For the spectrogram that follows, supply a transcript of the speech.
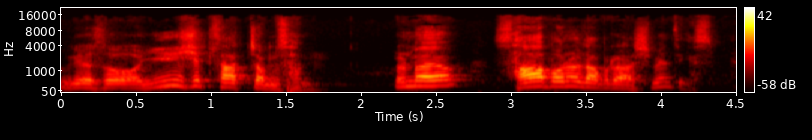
여기에서 24.3 얼마요? 4번을 답으로 하시면 되겠습니다.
